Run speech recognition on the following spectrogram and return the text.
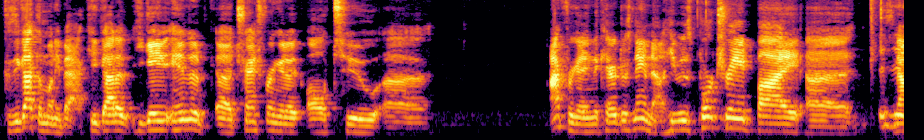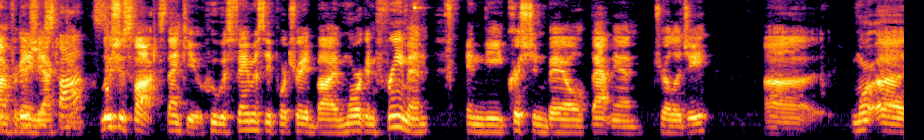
because he got the money back. He got it. He gave. He ended up uh, transferring it all to. Uh, I'm forgetting the character's name now. He was portrayed by. Uh, now I'm forgetting Lucius the actor. Fox? Lucius Fox, thank you, who was famously portrayed by Morgan Freeman in the Christian Bale Batman trilogy. Uh, more, uh,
